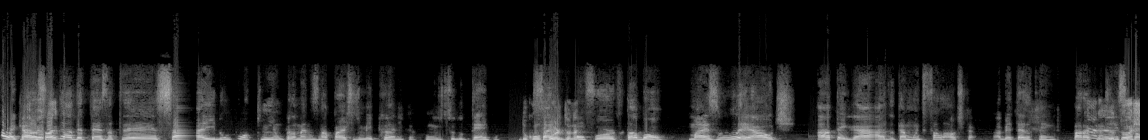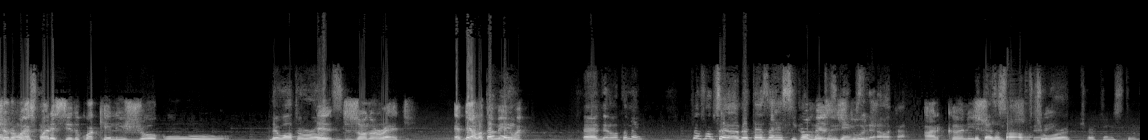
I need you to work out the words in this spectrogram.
Ah, cara, só verdade- da Bethesda ter saído um pouquinho, pelo menos na parte de mecânica, com isso do tempo, Do conforto, do né? conforto tá bom. Mas o layout, a pegada, tá muito Fallout, cara. A Bethesda tem que parar Cara, de eu tô achando mais cara. parecido com aquele jogo The Walter Roads. Dishonored. É dela também, Também. não é? É, dela também. Então, pra você, a Bethesda recicla É muitos games estúdio? dela, cara. Arcane Bethesda Studios. Softwork, Arcane Studios.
